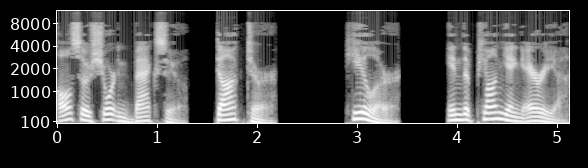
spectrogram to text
also shortened baksu, doctor, healer, in the Pyongyang area.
